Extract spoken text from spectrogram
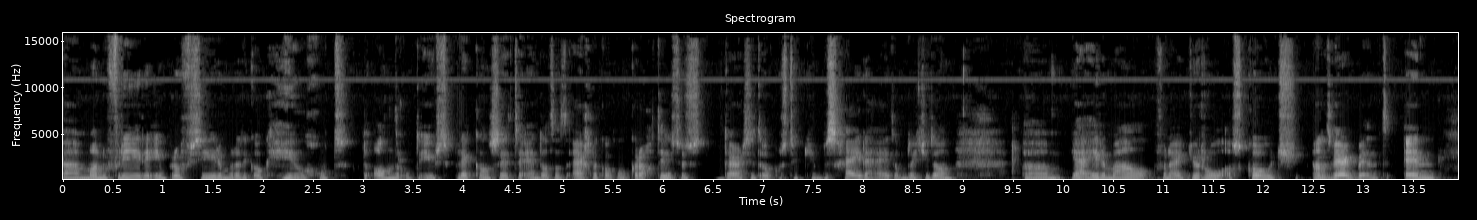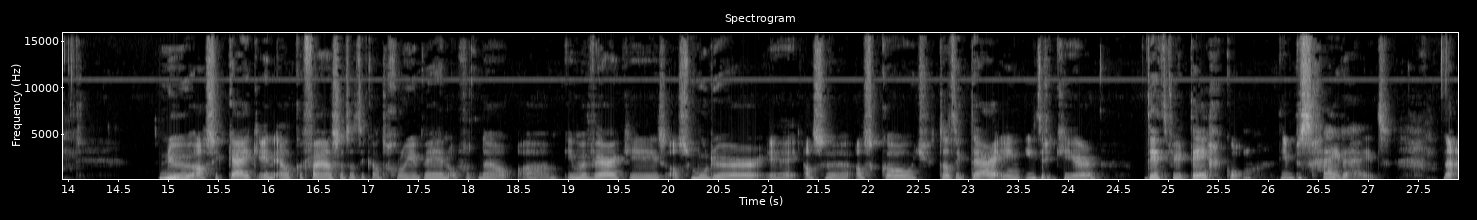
uh, manoeuvreren, improviseren, maar dat ik ook heel goed de ander op de eerste plek kan zetten en dat dat eigenlijk ook een kracht is. Dus daar zit ook een stukje bescheidenheid, omdat je dan ehm, ja, helemaal vanuit je rol als coach aan het werk bent. En nu, als ik kijk in elke fase dat ik aan het groeien ben, of het nou ehm, in mijn werk is, als moeder, eh, als, uh, als coach, dat ik daarin iedere keer dit weer tegenkom. Die bescheidenheid. Nou,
